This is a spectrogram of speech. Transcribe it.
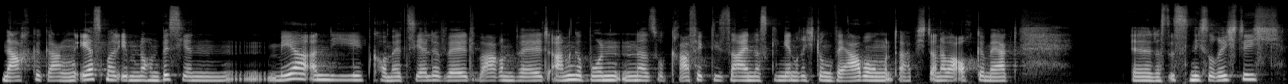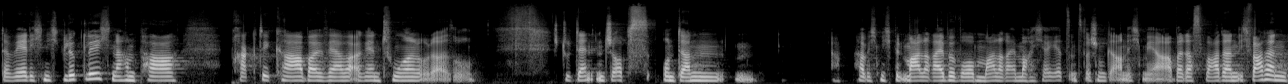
nachgegangen. Erstmal eben noch ein bisschen mehr an die kommerzielle Welt, Warenwelt angebunden, also Grafikdesign, das ging in Richtung Werbung und da habe ich dann aber auch gemerkt, äh, das ist nicht so richtig, da werde ich nicht glücklich nach ein paar Praktika bei Werbeagenturen oder so Studentenjobs und dann hm, habe ich mich mit Malerei beworben. Malerei mache ich ja jetzt inzwischen gar nicht mehr. Aber das war dann, ich war dann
